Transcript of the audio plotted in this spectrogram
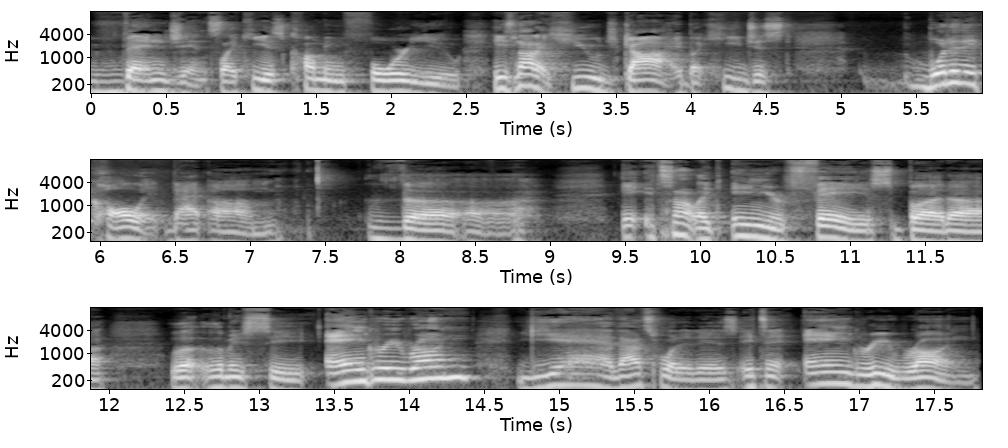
vengeance. Like he is coming for you. He's not a huge guy, but he just what do they call it? That um the uh it's not like in your face, but uh let, let me see. Angry run? Yeah, that's what it is. It's an angry run.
